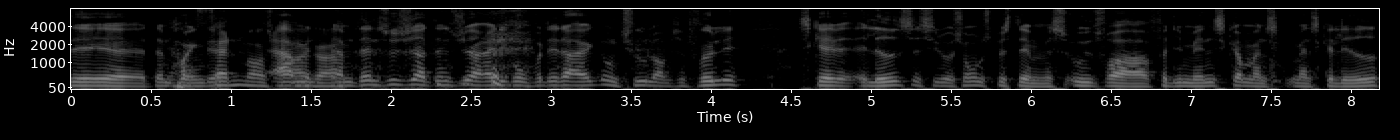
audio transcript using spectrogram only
det, den pointe. fandme også ja, men, jamen, den, synes jeg, den synes jeg er rigtig god, for det der er jo ikke nogen tvivl om. Selvfølgelig skal ledelse situationsbestemmes ud fra, for de mennesker, man, man skal lede,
